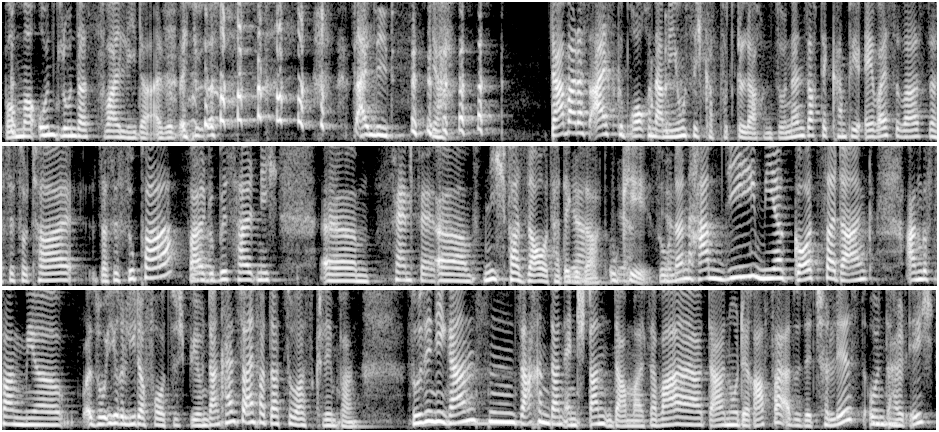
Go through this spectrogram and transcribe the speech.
Bomber und Lunda ist zwei Lieder. Also wenn du das, Das ist ein Lied. ja. Da war das Eis gebrochen, da haben die Jungs sich kaputt gelacht und so. Und dann sagt der Campi, ey, weißt du was, das ist total, das ist super, weil du bist halt nicht, ähm, Fan-Fan. äh, nicht versaut, hat er Ja, gesagt. Okay, ja, so. ja. Und dann haben die mir, Gott sei Dank, angefangen, mir so ihre Lieder vorzuspielen. Und dann kannst du einfach dazu was klimpern. So sind die ganzen Sachen dann entstanden damals. Da war ja da nur der Raphael, also der Cellist und halt ich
